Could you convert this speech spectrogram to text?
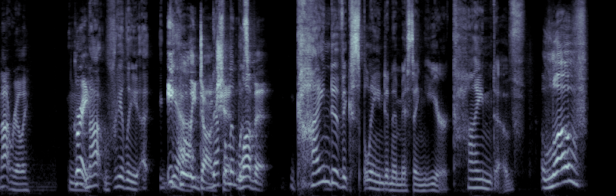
Not really. Great. Not really. Uh, Equally yeah, dog shit. Nephilim was Love it. Kind of explained in a missing year. Kind of. Love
